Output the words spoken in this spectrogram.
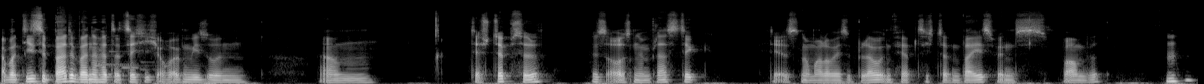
Aber diese Badewanne hat tatsächlich auch irgendwie so ein, ähm, der Stöpsel ist aus einem Plastik, der ist normalerweise blau und färbt sich dann weiß, wenn es warm wird. Mhm.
